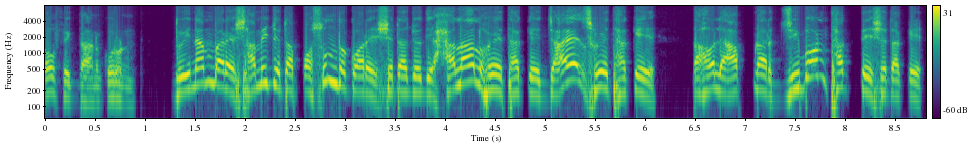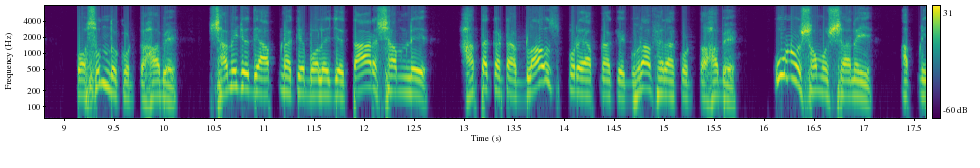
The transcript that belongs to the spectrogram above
তৌফিক দান করুন। দুই নম্বরে, স্বামী যেটা পছন্দ করে, সেটা যদি হালাল হয়ে থাকে, জায়েজ হয়ে থাকে, তাহলে আপনার জীবন থাকতে সেটাকে পছন্দ করতে হবে। স্বামী যদি আপনাকে বলে যে, তার সামনে হাতা কাটা ব্লাউজ পরে আপনাকে ঘোরাফেরা করতে হবে, কোনো সমস্যা নেই। আপনি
